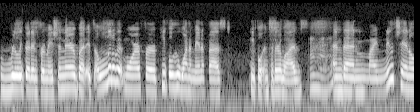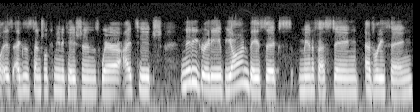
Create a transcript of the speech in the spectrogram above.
really good information there, but it's a little bit more for people who want to manifest people into their lives. Mm-hmm. And then my new channel is Existential Communications, where I teach nitty gritty, beyond basics, manifesting everything.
